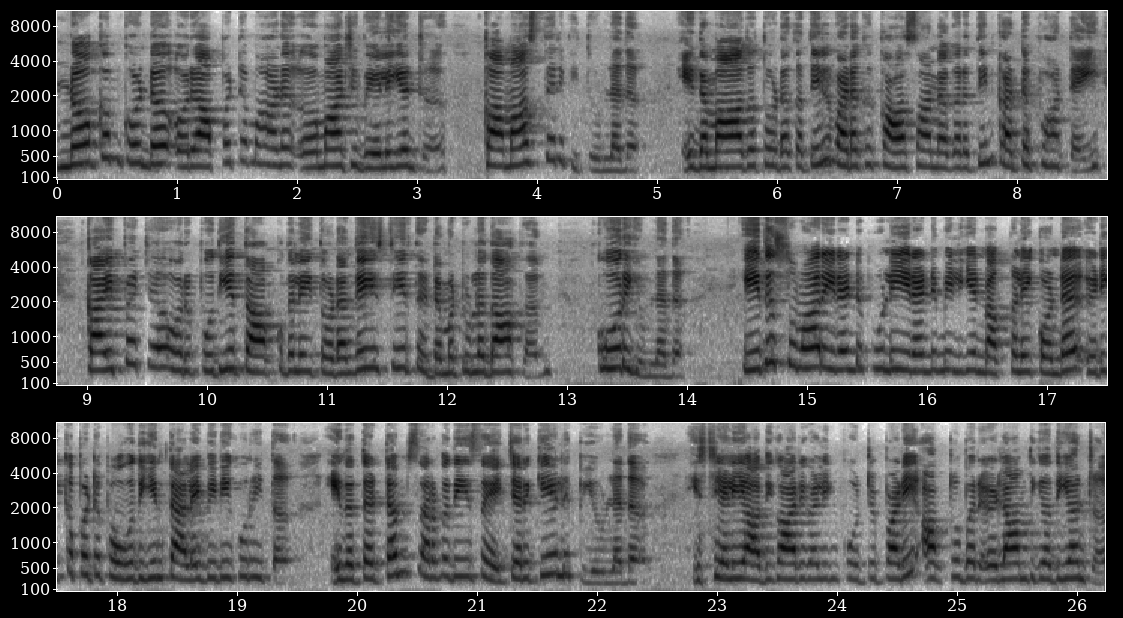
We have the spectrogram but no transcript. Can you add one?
நோக்கம் கொண்ட ஒரு அப்பட்டமான ஏமாற்று வேலை என்று கமாஸ் தெரிவித்துள்ளது. இந்த மாத தொடக்கத்தில் வடக்கு காசா நகரத்தின் கட்டுப்பாட்டை கைப்பற்ற ஒரு புதிய தாக்குதலை தொடங்க இஸ்ரேல் திட்டமிட்டுள்ளதாக கூறியுள்ளது. இது சுமார் இரண்டு புள்ளி இரண்டு மில்லியன் மக்களை கொண்ட இடிக்கப்பட்ட பகுதியின் தலைவிதி குறித்து இந்த திட்டம் சர்வதேச எச்சரிக்கை எழுப்பியுள்ளது. இஸ்ரேலிய அதிகாரிகளின் கூற்றுப்படி அக்டோபர் ஏழாம் தேதி அன்று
